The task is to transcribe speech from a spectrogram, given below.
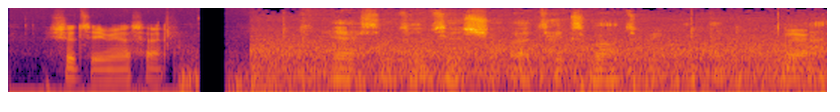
You should see me in a sec. Yeah, sometimes it sh- uh, takes a while to read. Yeah.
